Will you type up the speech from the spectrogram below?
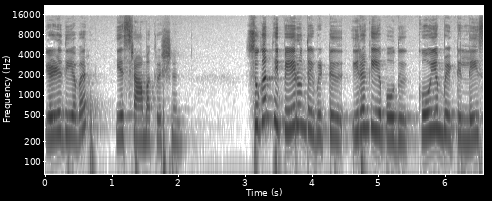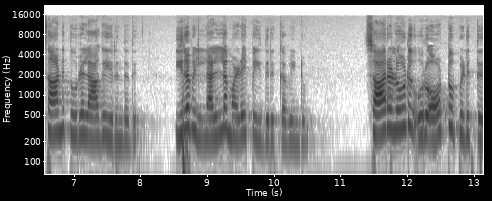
எழுதியவர் எஸ் ராமகிருஷ்ணன். சுகந்தி பேருந்தை விட்டு இறங்கிய போது கோயம்பேட்டில் லேசான தூரலாக இருந்தது. இரவில் நல்ல மழை பெய்திருக்க வேண்டும். சாரலோடு ஒரு ஆட்டோ பிடித்து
